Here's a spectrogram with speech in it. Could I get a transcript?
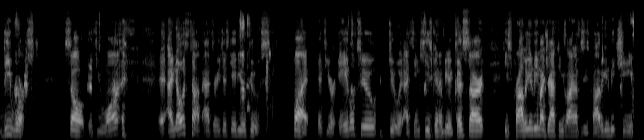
The worst. So if you want, I know it's tough after he just gave you a goose, but if you're able to do it, I think he's going to be a good start. He's probably going to be my DraftKings lineup because he's probably going to be cheap.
